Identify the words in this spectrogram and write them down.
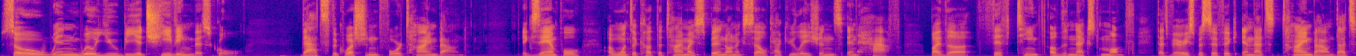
So, when will you be achieving this goal? That's the question for time bound. Example I want to cut the time I spend on Excel calculations in half by the 15th of the next month. That's very specific and that's time bound. That's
